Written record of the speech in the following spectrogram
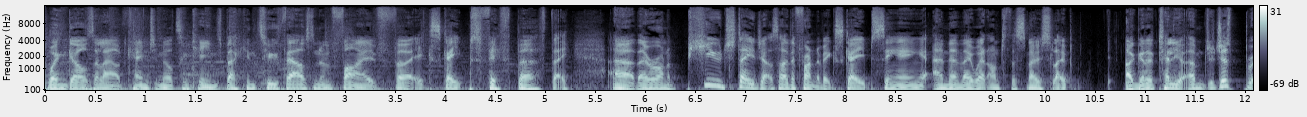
when Girls Aloud came to Milton Keynes back in 2005 for Escape's fifth birthday. Uh, they were on a huge stage outside the front of Escape singing, and then they went onto the snow slope. I'm going to tell you um, just br-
